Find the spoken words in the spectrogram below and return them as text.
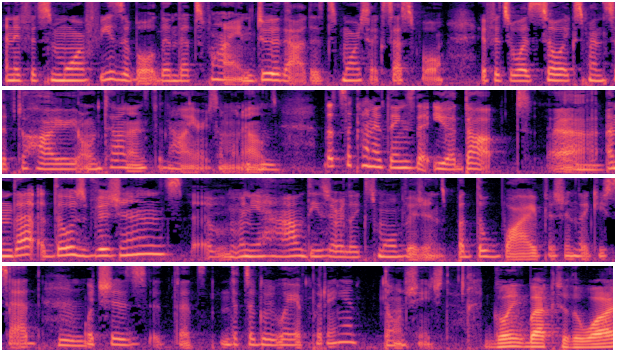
And if it's more feasible, then that's fine. Do that. It's more successful. If it was so expensive to hire your own talent, then hire someone else. That's the kind of things that you adopt. Uh, And that those visions, uh, when you have these are like small visions, but the why vision, like you said, which is that's that's a good way of putting it. Don't change that. going back to the why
